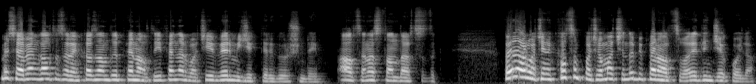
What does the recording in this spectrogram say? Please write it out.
Mesela ben Galatasaray'ın kazandığı penaltıyı Fenerbahçe'ye vermeyecekleri görüşündeyim. Al sana standartsızlık. Fenerbahçe'nin Kasımpaşa maçında bir penaltısı var Edin Dzeko'yla.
